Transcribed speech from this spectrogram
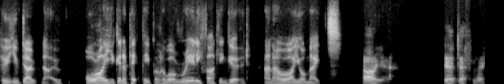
who you don't know, or are you going to pick people who are really fucking good and who are your mates? Oh yeah, yeah, definitely.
